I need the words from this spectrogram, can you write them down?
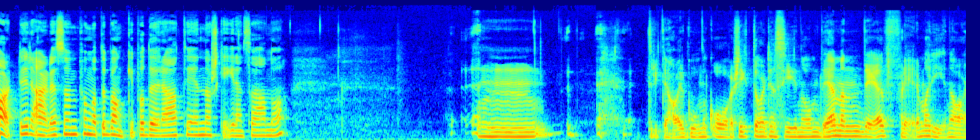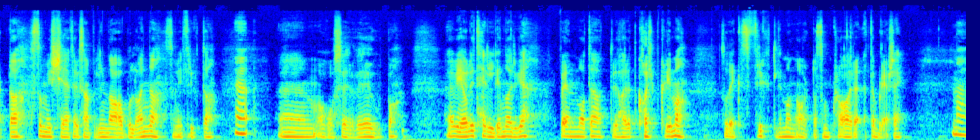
arter er det som på en måte banker på døra til norskegrensa nå? Jeg tror ikke jeg har god nok oversikt over til å si noe om det, men det er flere marine arter som vi ser f.eks. i naboland, da, som vi frykter, ja. um, og sørover i Europa. Vi er jo litt heldige i Norge på en måte at vi har et kaldt klima, så det er ikke fryktelig mange arter som klarer å etablere seg. Nei.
